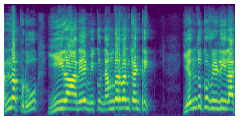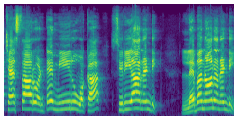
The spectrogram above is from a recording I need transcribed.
అన్నప్పుడు ఈరానే మీకు నెంబర్ వన్ కంట్రీ ఎందుకు వీళ్ళు ఇలా చేస్తారు అంటే మీరు ఒక సిరియా అనండి లెబనాన్ అనండి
